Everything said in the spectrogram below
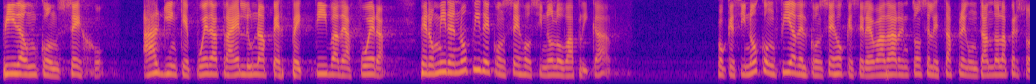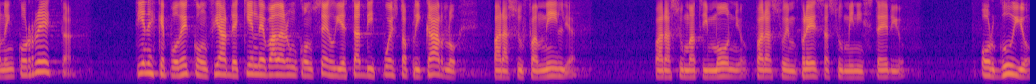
pida un consejo. Alguien que pueda traerle una perspectiva de afuera. Pero mire, no pide consejo si no lo va a aplicar. Porque si no confía del consejo que se le va a dar, entonces le estás preguntando a la persona incorrecta. Tienes que poder confiar de quién le va a dar un consejo y estar dispuesto a aplicarlo para su familia, para su matrimonio, para su empresa, su ministerio. Orgullo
